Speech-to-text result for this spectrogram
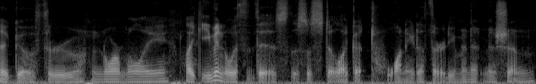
To go through normally. Like, even with this, this is still like a 20 to 30 minute mission.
